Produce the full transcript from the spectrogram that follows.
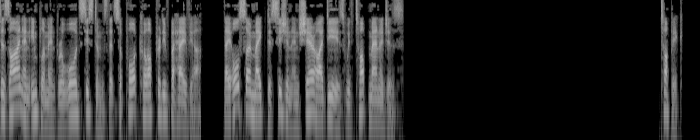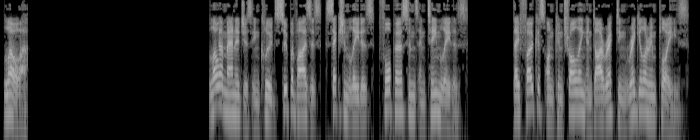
Design and implement reward systems that support cooperative behavior. They also make decision and share ideas with top managers. Topic: Lower. Lower managers include supervisors, section leaders, forepersons and team leaders. They focus on controlling and directing regular employees.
